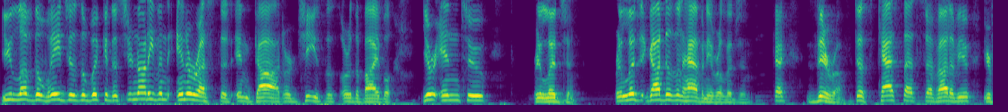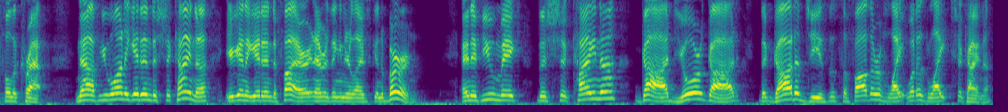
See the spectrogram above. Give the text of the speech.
You love the wages of wickedness. You're not even interested in God or Jesus or the Bible. You're into religion. Religion God doesn't have any religion. Okay? Zero. Just cast that stuff out of you. You're full of crap. Now, if you want to get into Shekinah, you're going to get into fire and everything in your life is going to burn. And if you make the Shekinah God your God, the God of Jesus, the Father of light, what is light? Shekinah.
